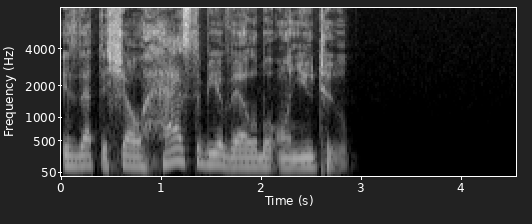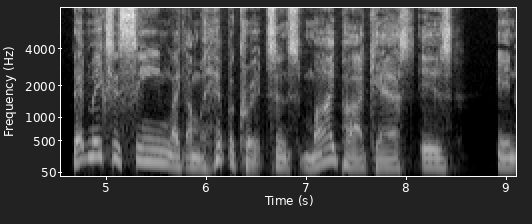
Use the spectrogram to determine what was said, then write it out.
is that the show has to be available on YouTube. That makes it seem like I'm a hypocrite since my podcast is in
